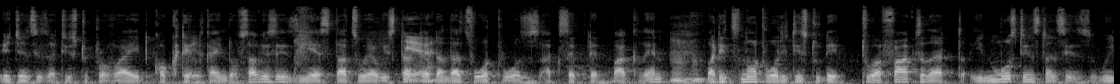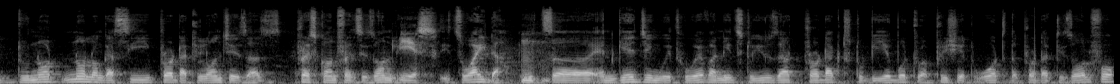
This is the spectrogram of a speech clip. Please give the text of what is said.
agencies that used to provide cocktail kind of services. Yes, that's where we started, yeah. and that's what was accepted back then. Mm-hmm. But it's not what it is today. To a fact that in most instances, we do not no longer see product launches as press conferences only. Yes, it's wider. Mm-hmm. It's uh, engaging with whoever needs to use that product to be able to appreciate what the product is all for,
